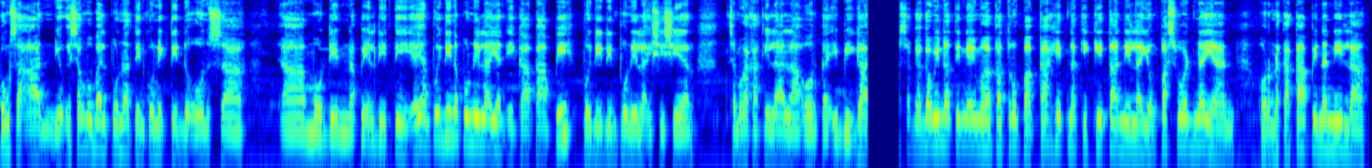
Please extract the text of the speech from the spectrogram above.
kung saan yung isang mobile phone natin connected doon sa ah, modem na PLDT. Ayan, pwede na po nila yan ikakopy, pwede din po nila isi-share sa mga kakilala or kaibigan. Sa gagawin natin ngayon mga katropa, kahit nakikita nila yung password na yan or nakakopy na nila,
